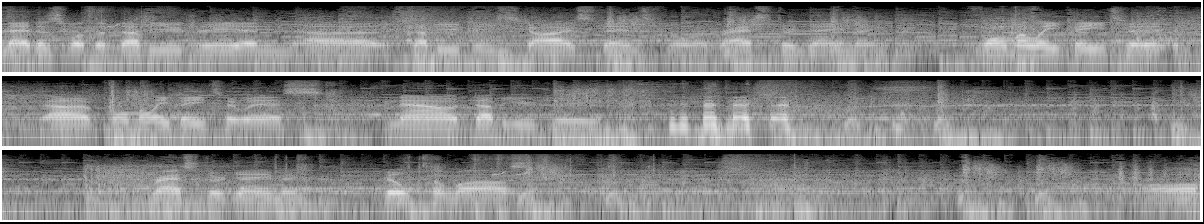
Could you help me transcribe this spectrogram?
That is what the WG and uh, WG Sky stands for. Wrastor Gaming. Formerly B2, uh, formerly B2S, now WG. Wrastor Gaming, built to last. Oh.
